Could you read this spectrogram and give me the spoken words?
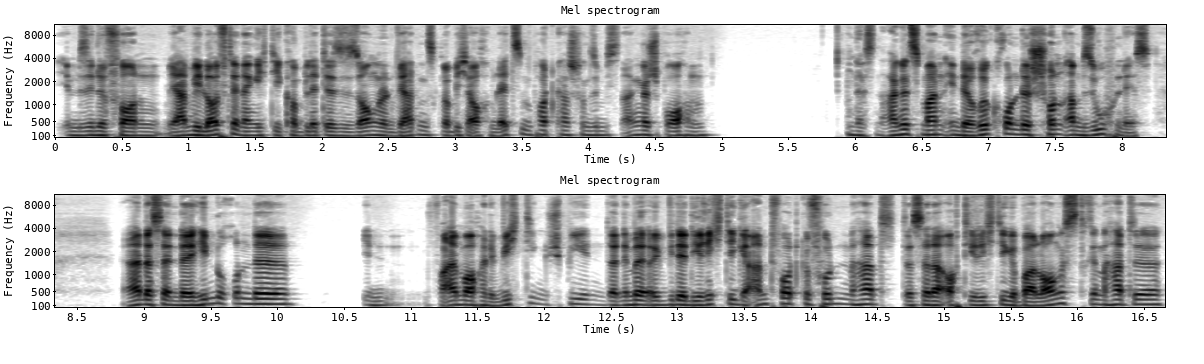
im Sinne von, ja, wie läuft denn eigentlich die komplette Saison? Und wir hatten es, glaube ich, auch im letzten Podcast schon so ein bisschen angesprochen, dass Nagelsmann in der Rückrunde schon am Suchen ist. Ja, dass er in der Hinrunde in, vor allem auch in den wichtigen Spielen dann immer wieder die richtige Antwort gefunden hat, dass er da auch die richtige Balance drin hatte.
